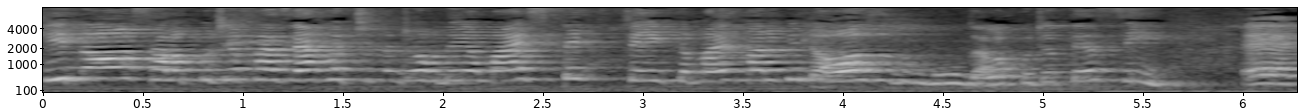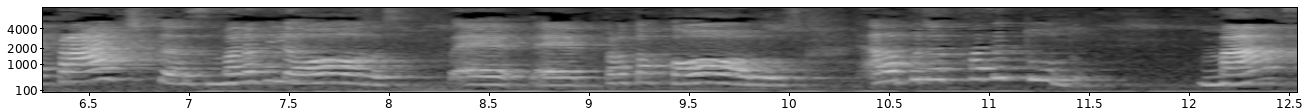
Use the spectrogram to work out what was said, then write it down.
Que, nossa, ela podia fazer a rotina de ordenha mais perfeita, mais maravilhosa do mundo. Ela podia ter, assim, é, práticas maravilhosas, é, é protocolos. Ela podia fazer tudo. Mas,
